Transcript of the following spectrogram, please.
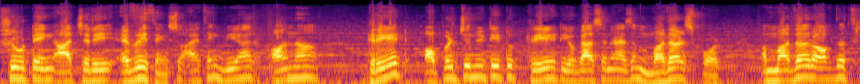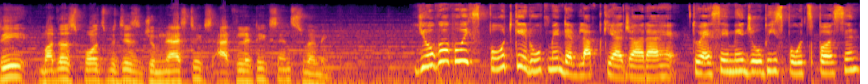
shooting, archery, everything. So I think we are on a great opportunity to create Yogasana as a mother sport, a mother of the three mother sports, which is gymnastics, athletics, and swimming. योगा को एक स्पोर्ट के रूप में डेवलप किया जा रहा है। तो ऐसे में जो भी स्पोर्ट्स पर्सन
